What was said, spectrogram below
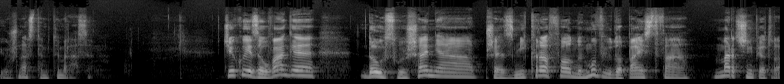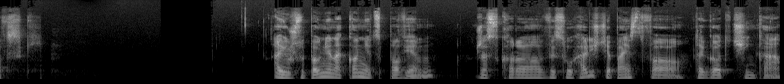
już następnym razem. Dziękuję za uwagę. Do usłyszenia przez mikrofon mówił do Państwa Marcin Piotrowski. A już zupełnie na koniec powiem, że skoro wysłuchaliście Państwo tego odcinka,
